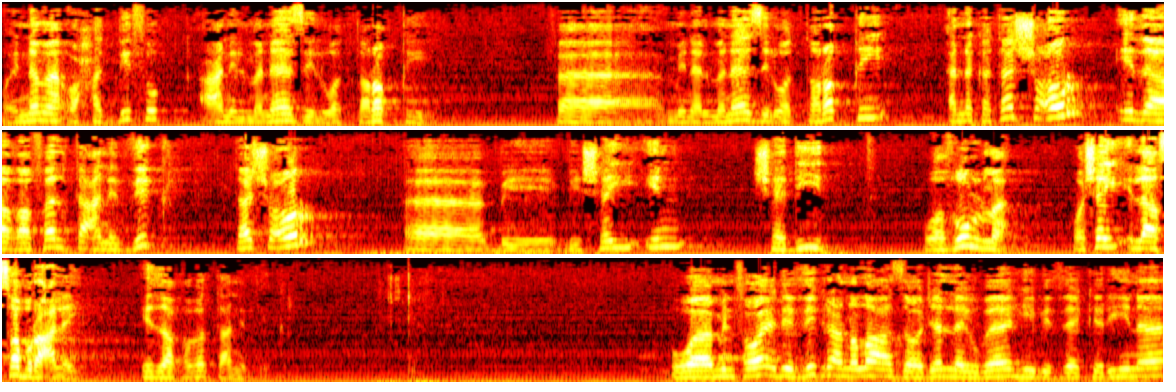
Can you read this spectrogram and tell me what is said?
وإنما أحدثك عن المنازل والترقي. فمن المنازل والترقي أنك تشعر إذا غفلت عن الذكر تشعر بشيء شديد وظلمة وشيء لا صبر عليه إذا غفلت عن الذكر. ومن فوائد الذكر أن الله عز وجل يباهي بالذاكرين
